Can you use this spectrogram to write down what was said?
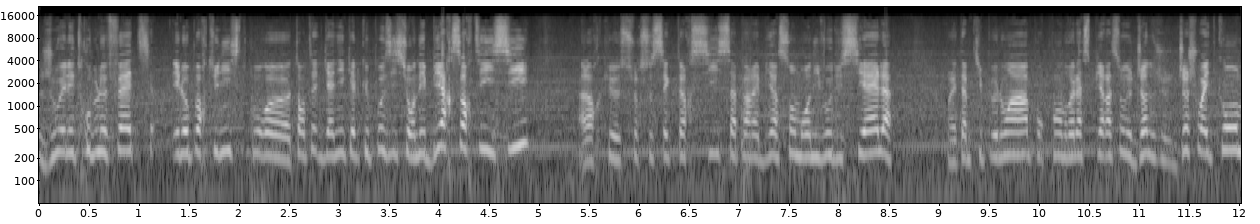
jouer les troubles faites et l'opportuniste pour euh, tenter de gagner quelques positions. On est bien ressorti ici, alors que sur ce secteur-ci, ça paraît bien sombre au niveau du ciel. On est un petit peu loin pour prendre l'aspiration de Josh Whitecomb.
